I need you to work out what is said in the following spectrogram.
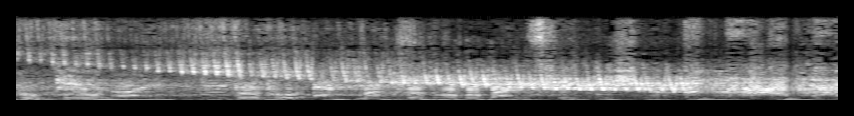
কেউ নয়। প্রভু একমাত্র ভগবান শ্রীকৃষ্ণ।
